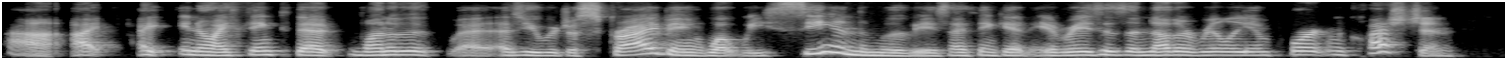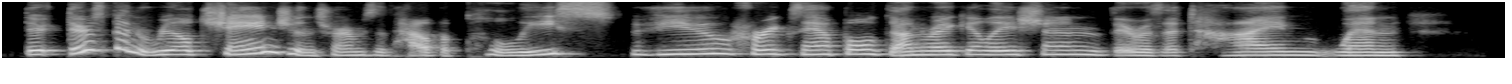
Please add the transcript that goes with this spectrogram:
Uh, I, I, you know, I think that one of the, as you were describing what we see in the movies, I think it, it raises another really important question there, has been real change in terms of how the police view, for example, gun regulation. There was a time when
